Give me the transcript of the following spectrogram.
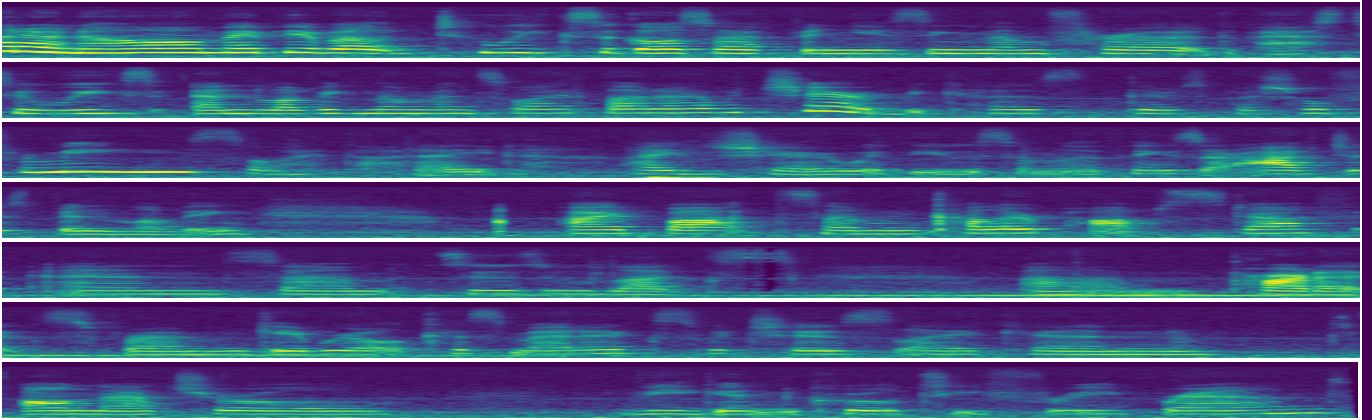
I don't know, maybe about two weeks ago. So I've been using them for the past two weeks and loving them. And so I thought I would share because they're special for me. So I thought I'd, I'd share with you some of the things that I've just been loving. I bought some ColourPop stuff and some Zuzu Luxe um, products from Gabriel Cosmetics, which is like an all-natural, vegan, cruelty-free brand.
